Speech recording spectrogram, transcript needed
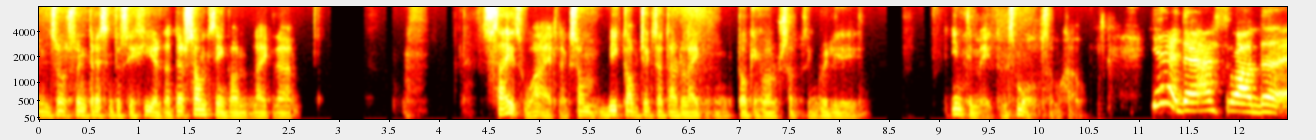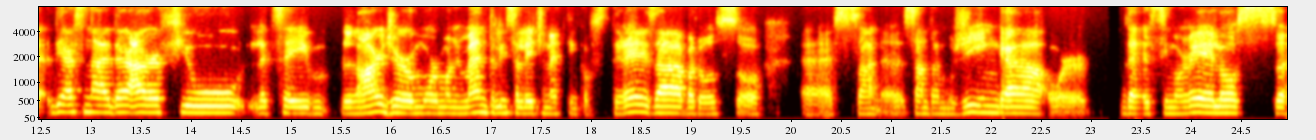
and it's also interesting to see here that there's something on like the size wide like some big objects that are like talking about something really intimate and small somehow yeah, there are throughout the, the arsenal, there are a few, let's say, larger, more monumental installation. I think of Teresa, but also uh, San, uh, Sandra Mujinga or Delcy Morelos uh,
